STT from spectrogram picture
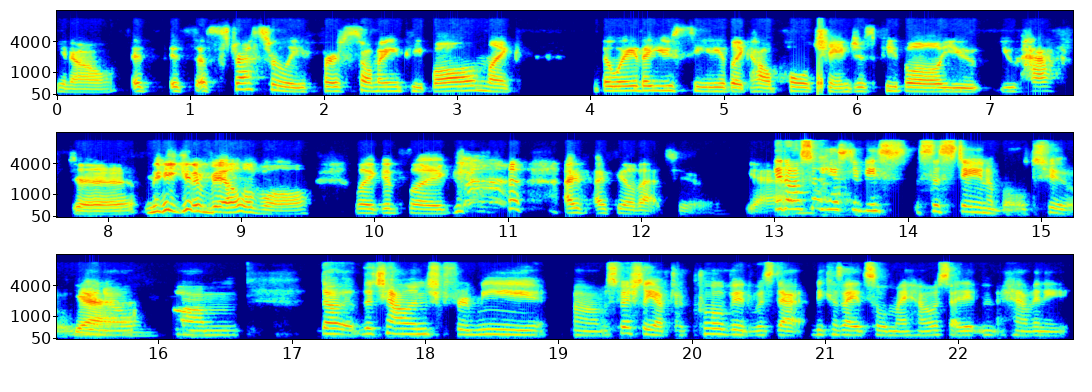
you know, it's it's a stress relief for so many people. And like the way that you see like how pole changes people, you you have to make it available. Like it's like, I I feel that too. Yeah. It also has to be sustainable too, you know? um, the the challenge for me, um, especially after COVID, was that because I had sold my house, I didn't have any.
